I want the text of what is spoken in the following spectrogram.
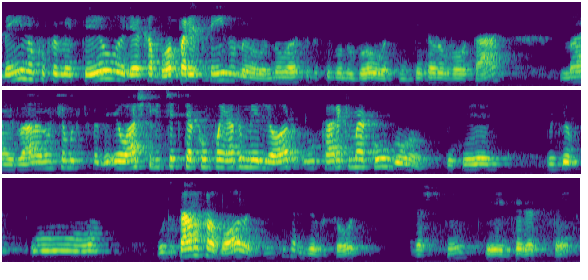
bem não comprometeu, ele acabou aparecendo no, no lance do segundo gol, assim, tentando voltar. Mas lá não tinha muito o que fazer. Eu acho que ele tinha que ter acompanhado melhor o cara que marcou o gol. Porque, porque o, o que tava com a bola, não sei se era o Diego Souza, mas acho que sim, porque ele fez assistência.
